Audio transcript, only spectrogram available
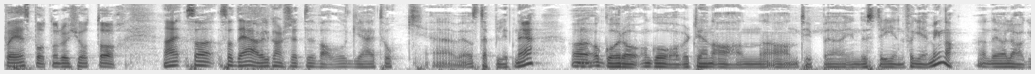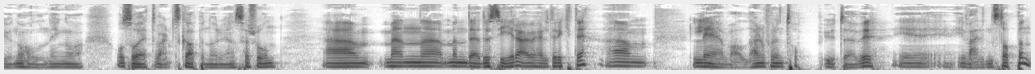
på e-sport når du er 28 år? Nei, så, så det er vel kanskje et valg jeg tok eh, ved å steppe litt ned, og, og, gå, og gå over til en annen, annen type industri innenfor gaming. da. Det å lage underholdning, og, og så etter hvert skape en organisasjon. Um, men, men det du sier er jo helt riktig. Um, levealderen for en topputøver i, i verdenstoppen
